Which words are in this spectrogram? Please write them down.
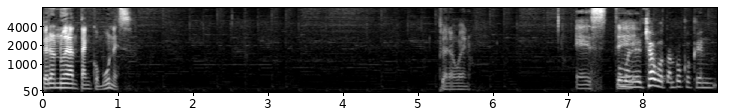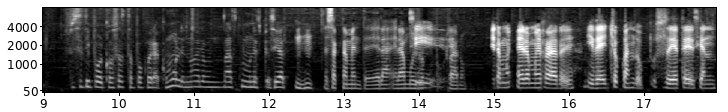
pero no eran tan comunes. Pero bueno. Este... Como en el Chavo tampoco, que ese tipo de cosas tampoco era común, ¿no? Era más como un especial. exactamente, era, era muy raro. Era muy, era muy raro. Y de hecho, cuando pues, ya te decían,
